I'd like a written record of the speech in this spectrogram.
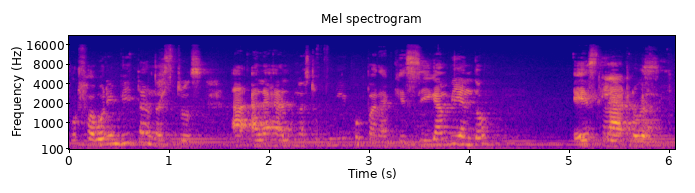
por favor invita a, nuestros, a, a la- a nuestro público para que sigan viendo este Claro, programa. sí.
